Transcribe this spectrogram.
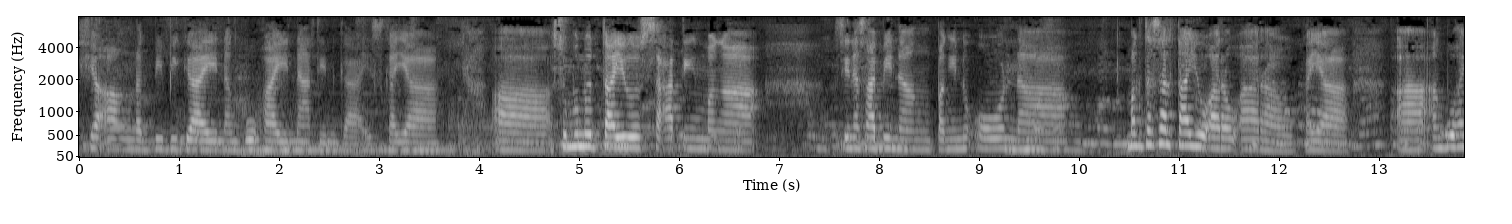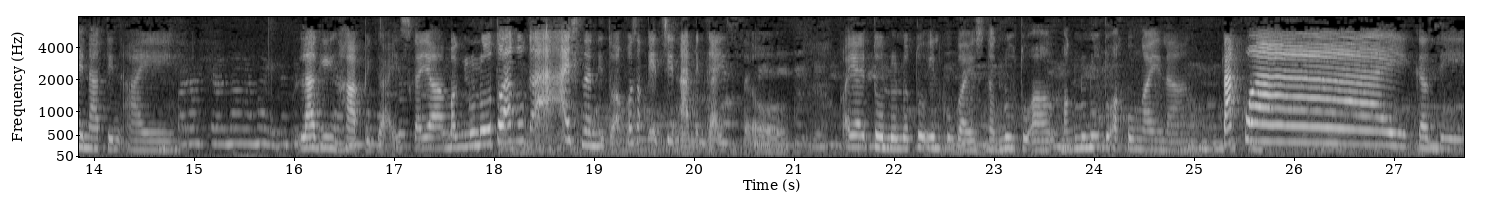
siya ang nagbibigay ng buhay natin guys. Kaya uh, sumunod tayo sa ating mga sinasabi ng Panginoon na magdasal tayo araw-araw. Kaya uh, ang buhay natin ay laging happy guys. Kaya magluluto ako guys. Nandito ako sa kitchen namin guys. So kaya ito lulutuin ko guys. Nagluto magluluto ako ngayon ng takway. Kasi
